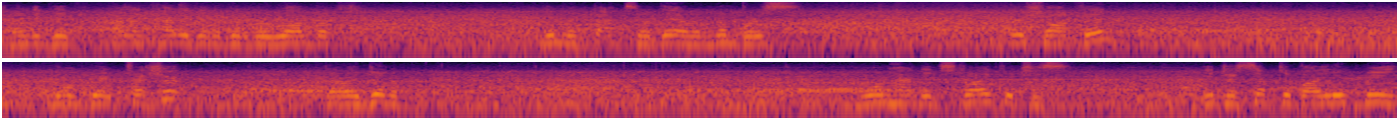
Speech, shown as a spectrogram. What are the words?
Trying to give Alan Callaghan a bit of a run, but Limerick backs are there in numbers. There's Sean Finn. No great pressure. Gary Dunham. One-handed strike, which is intercepted by Luke Meade.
